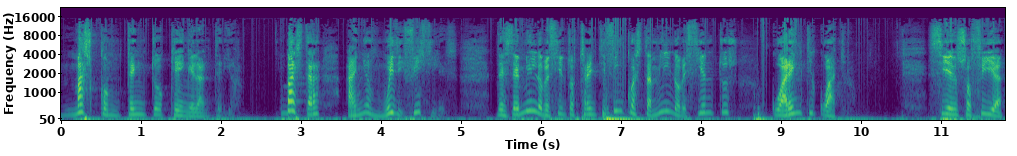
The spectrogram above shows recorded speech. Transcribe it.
más contento que en el anterior. Va a estar años muy difíciles. desde 1935 hasta 1944. Si en Sofía,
